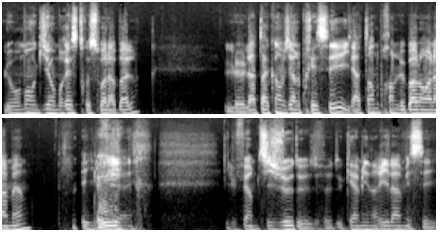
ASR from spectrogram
Le moment où Guillaume Rest reçoit la balle, le- l'attaquant vient le presser, il attend de prendre le ballon à la main, et il, Oui. fait, il lui fait un petit jeu de, de- de gaminerie là, mais c'est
